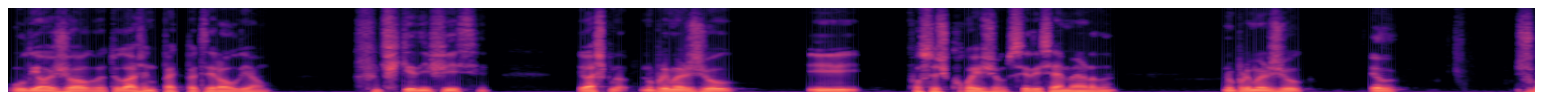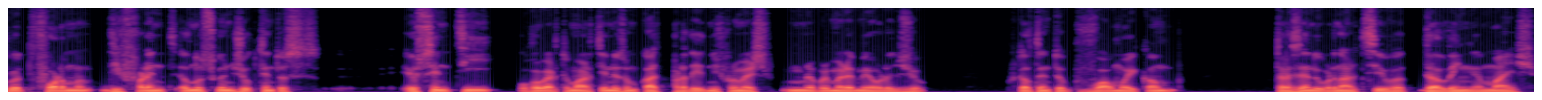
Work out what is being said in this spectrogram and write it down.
O Leão joga, toda a gente pede para ter ao Leão. Fica difícil. Eu acho que no, no primeiro jogo, e vocês corrijam se eu disser merda, no primeiro jogo ele jogou de forma diferente. Ele no segundo jogo tentou-se. Eu senti o Roberto Martínez um bocado perdido nos primeiros, na primeira meia hora de jogo, ele tentou povoar o meio campo, trazendo o Bernardo Silva da linha mais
